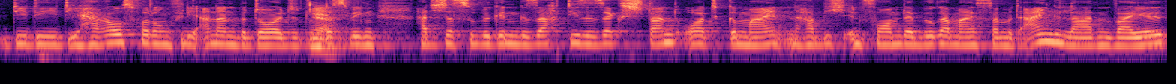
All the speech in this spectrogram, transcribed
die, die, die Herausforderung für die anderen bedeutet. Und ja. deswegen hatte ich das zu Beginn gesagt, diese sechs Standortgemeinden habe ich in Form der Bürgermeister mit eingeladen, weil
